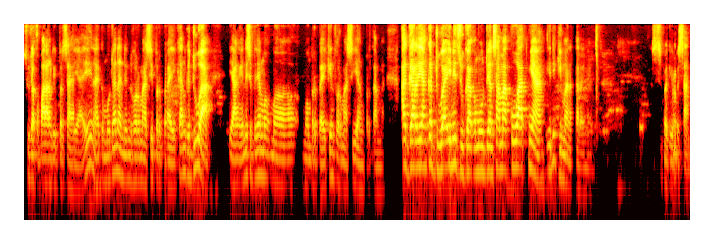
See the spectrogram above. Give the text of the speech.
sudah kepala dipercayai. Nah, kemudian ada informasi perbaikan kedua yang ini sebenarnya memperbaiki informasi yang pertama. Agar yang kedua ini juga kemudian sama kuatnya, ini gimana caranya? Sebagai pesan.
